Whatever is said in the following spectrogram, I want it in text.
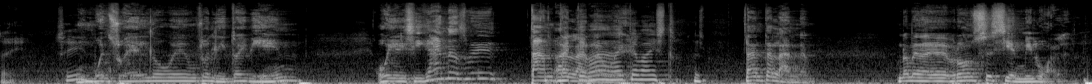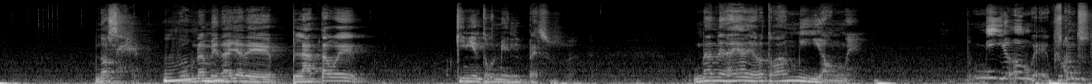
Sí. Sí. Un buen sueldo, güey, un sueldito ahí bien. Oye, y si ganas, güey, tanta Ahí te lana, va, güey. ahí te va esto. Tanta lana. Una medalla de bronce, 100 mil bolas. No sé. Una medalla de plata, güey, 500 mil pesos. Una medalla de oro te va a un millón, güey. Un millón, güey. Pues cuántos.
